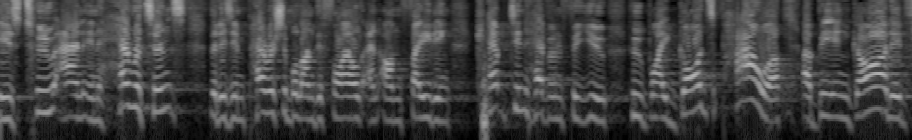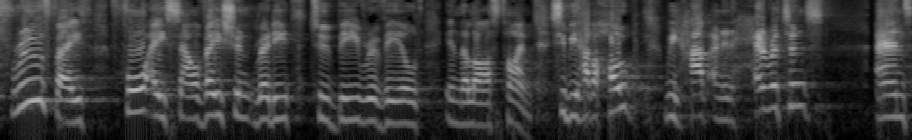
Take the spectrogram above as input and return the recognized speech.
is to an inheritance that is imperishable, undefiled, and unfading, kept in heaven for you, who by God's power are being guarded through faith for a salvation ready to be revealed in the last time. See, we have a hope, we have an inheritance, and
